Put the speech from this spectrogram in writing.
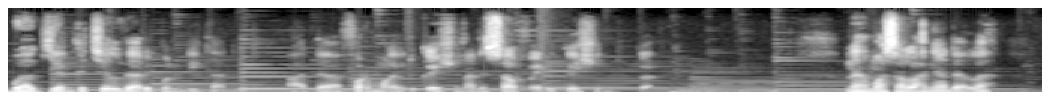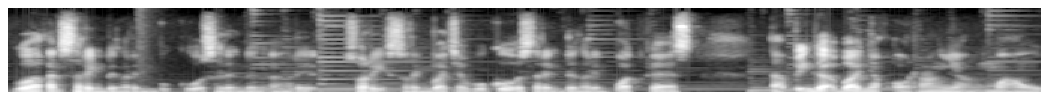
bagian kecil dari pendidikan. Ada formal education ada self education juga. Nah masalahnya adalah gue akan sering dengerin buku sering dengerin sorry sering baca buku sering dengerin podcast tapi nggak banyak orang yang mau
